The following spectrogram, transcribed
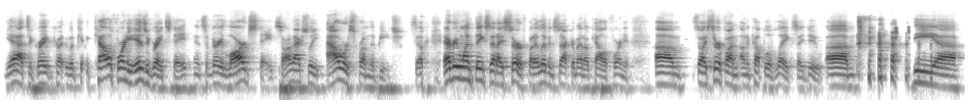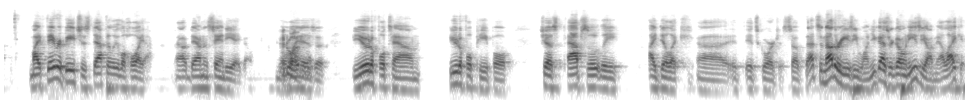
Yeah, it's a great, co- well, Ca- California is a great state. and It's a very large state. So I'm actually hours from the beach. So everyone thinks that I surf, but I live in Sacramento, California. Um, so I surf on, on a couple of lakes. I do. Um, the, uh, my favorite beach is definitely La Jolla out down in San Diego. La. Jolla is a beautiful town, beautiful people, just absolutely idyllic. Uh, it, it's gorgeous. So that's another easy one. You guys are going easy on me. I like it.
